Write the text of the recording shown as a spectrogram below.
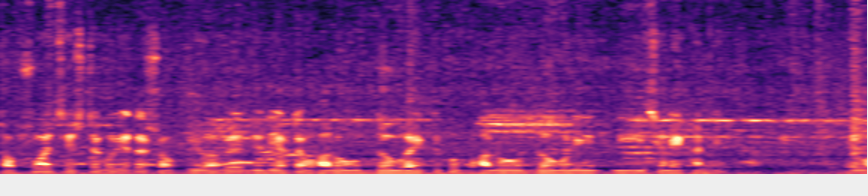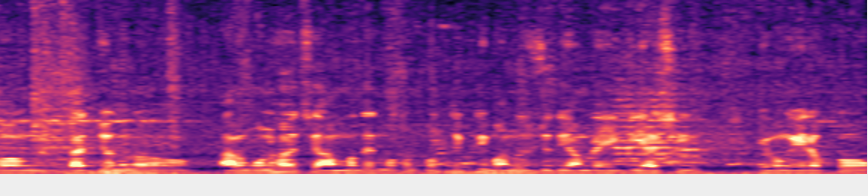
সবসময় চেষ্টা করি এটা সক্রিয়ভাবে যদি একটা ভালো উদ্যোগ হয়, একটি খুব ভালো উদ্যোগ উনি নিয়েছেন এখানে। এবং তার জন্য আমার মনে হয়েছে আমাদের মতন প্রত্যেকটি মানুষ যদি আমরা এগিয়ে আসি এবং এরকম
